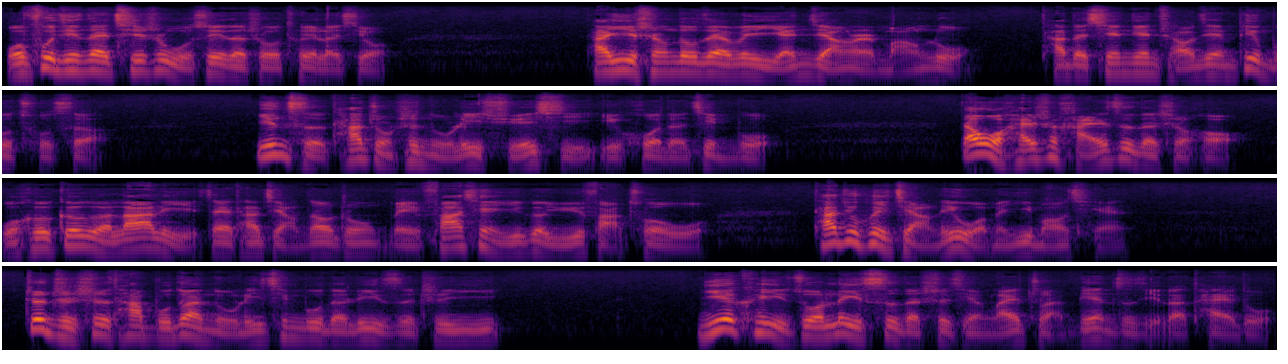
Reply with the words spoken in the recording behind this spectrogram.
我父亲在七十五岁的时候退了休。他一生都在为演讲而忙碌，他的先天条件并不出色，因此他总是努力学习以获得进步。当我还是孩子的时候，我和哥哥拉里在他讲道中每发现一个语法错误，他就会奖励我们一毛钱。这只是他不断努力进步的例子之一。你也可以做类似的事情来转变自己的态度。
